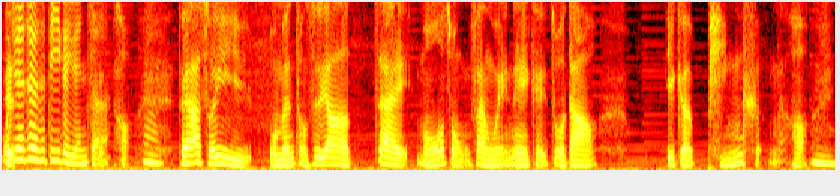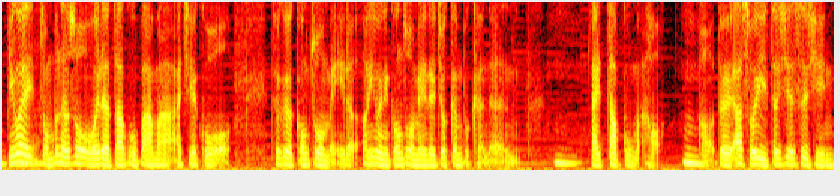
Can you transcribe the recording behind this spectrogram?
我觉得这个是第一个原则。好，嗯，对啊，所以我们总是要在某种范围内可以做到一个平衡了，哈，嗯，因为总不能说我为了照顾爸妈啊，结果这个工作没了啊，因为你工作没了，就更不可能。嗯，来照顾嘛，哈，嗯，哦，对啊，所以这些事情，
